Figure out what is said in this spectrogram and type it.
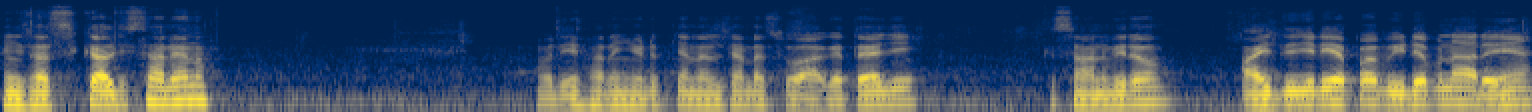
ਹਾਂਜੀ, ਸਤਿ ਸ਼੍ਰੀ ਅਕਾਲ ਜੀ ਸਾਰਿਆਂ ਨੂੰ। ਵਧੀਆ ਫਾਰਮ YouTube ਚੈਨਲ ਤੁਹਾਡਾ ਸਵਾਗਤ ਹੈ ਜੀ। ਕਿਸਾਨ ਵੀਰੋ, ਅੱਜ ਦੀ ਜਿਹੜੀ ਆਪਾਂ ਵੀਡੀਓ ਬਣਾ ਰਹੇ ਹਾਂ,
